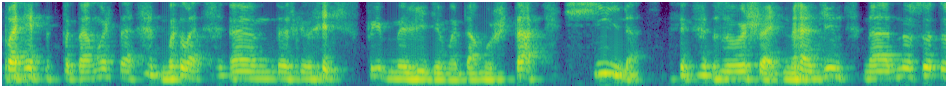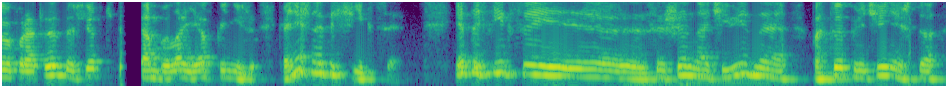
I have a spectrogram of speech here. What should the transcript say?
потому что было, э, так сказать, стыдно, видимо, там уж так сильно завышать на, один, на одну сотую процента, все-таки там была явка ниже. Конечно, это фикция. Это фикция э, совершенно очевидная по той причине, что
